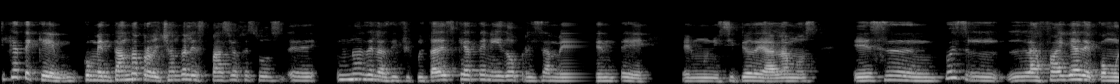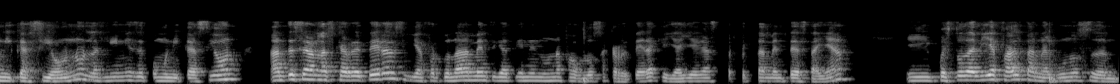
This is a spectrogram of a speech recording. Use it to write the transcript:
Fíjate que comentando, aprovechando el espacio, Jesús, eh, una de las dificultades que ha tenido precisamente el municipio de Álamos es eh, pues la falla de comunicación, ¿no? Las líneas de comunicación. Antes eran las carreteras y afortunadamente ya tienen una fabulosa carretera que ya llegas perfectamente hasta allá y pues todavía faltan algunos eh,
